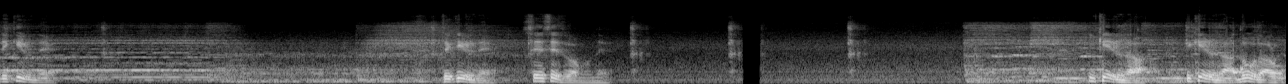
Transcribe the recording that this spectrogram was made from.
できるね。できるね。先生図だもんね。いけるな。いけるな。どうだろう？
